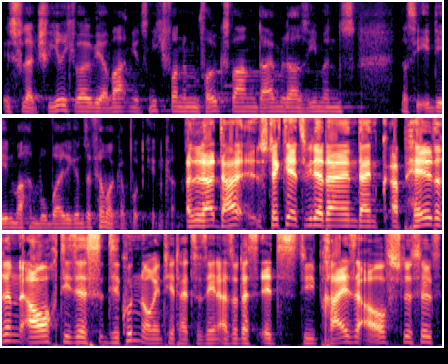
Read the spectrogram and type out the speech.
ist vielleicht schwierig, weil wir erwarten jetzt nicht von einem Volkswagen, Daimler, Siemens, dass sie Ideen machen, wobei die ganze Firma kaputt gehen kann. Also da, da steckt ja jetzt wieder dein, dein Appell drin, auch dieses, diese Kundenorientiertheit zu sehen. Also dass jetzt die Preise aufschlüsselst.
